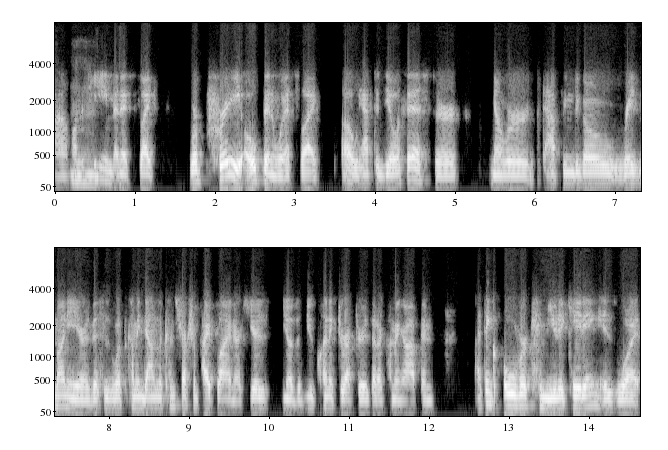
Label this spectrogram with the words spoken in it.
um, on mm-hmm. the team. And it's like, we're pretty open with like, oh, we have to deal with this, or you know, we're having to go raise money, or this is what's coming down the construction pipeline, or here's you know the new clinic directors that are coming up. And I think over communicating is what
